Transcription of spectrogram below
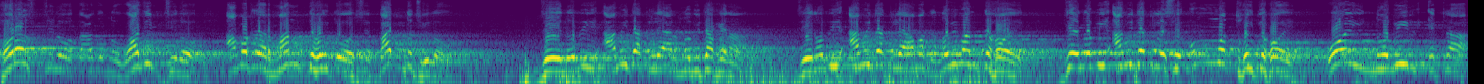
ফরজ ছিল, তার জন্য ওয়াজিব ছিল, আমাকে তার মানতে হইতো, সে বাধ্য ছিল। যে নবী আমি থাকলে আর নবী থাকে না। যে নবী আমি থাকলে আমাকে নবী মানতে হয়। যে নবী আমি থাকলে সে উম্মত হইতে হয়। ওই নবীর একটা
